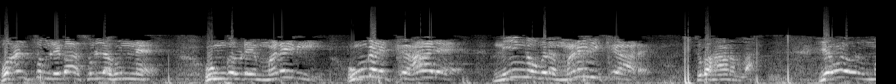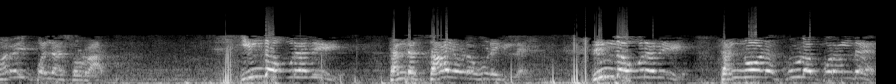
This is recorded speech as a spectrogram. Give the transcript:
வான்சும் லிபாசுல்லகுன்ன உங்களுடைய மனைவி உங்களுக்கு ஆட நீங்க உங்களோட மனைவிக்கு ஆட சுபகானல்லா. எவ்வளவு ஒரு மறைப்பல்ல சொல்றார் இந்த உறவு தந்த தாயோட கூட இல்லை. இந்த உறவு தன்னோட கூட பிறந்த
